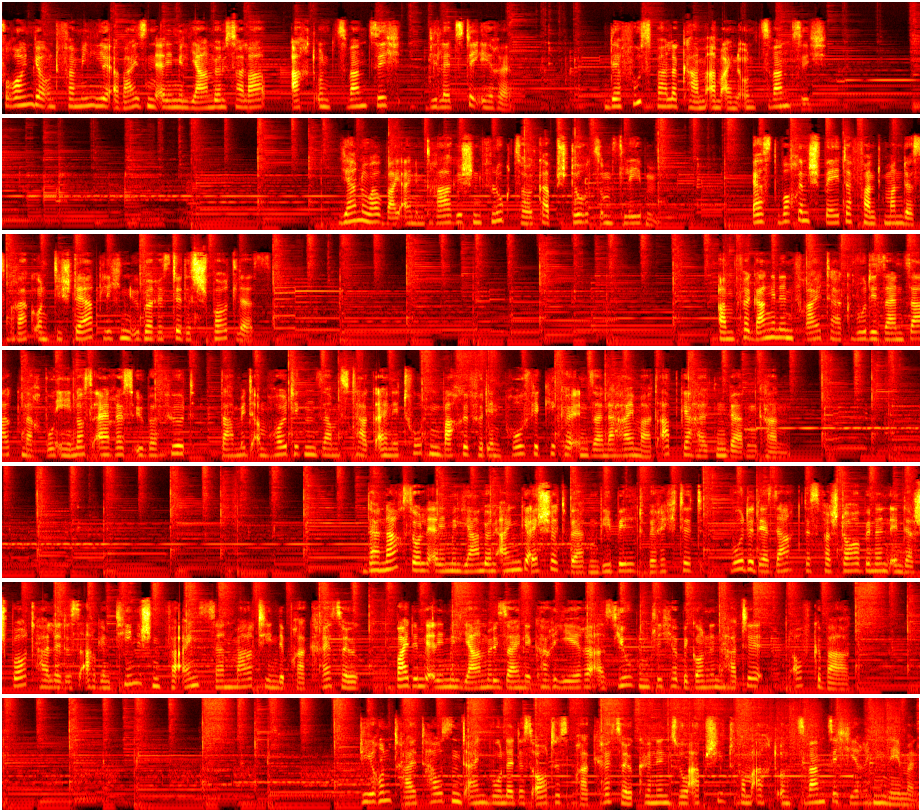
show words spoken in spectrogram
Freunde und Familie erweisen Emiliano Sala, 28, die letzte Ehre. Der Fußballer kam am 21. Januar bei einem tragischen Flugzeugabsturz ums Leben. Erst Wochen später fand man das Wrack und die sterblichen Überreste des Sportlers. Am vergangenen Freitag wurde sein Sarg nach Buenos Aires überführt, damit am heutigen Samstag eine Totenwache für den Profikicker in seiner Heimat abgehalten werden kann. Danach soll Emiliano eingeäschert werden wie Bild berichtet, wurde der Sarg des Verstorbenen in der Sporthalle des argentinischen Vereins San Martín de Progreso, bei dem Emiliano seine Karriere als Jugendlicher begonnen hatte, aufgebahrt. Die rund 3000 Einwohner des Ortes Progreso können so Abschied vom 28-Jährigen nehmen.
